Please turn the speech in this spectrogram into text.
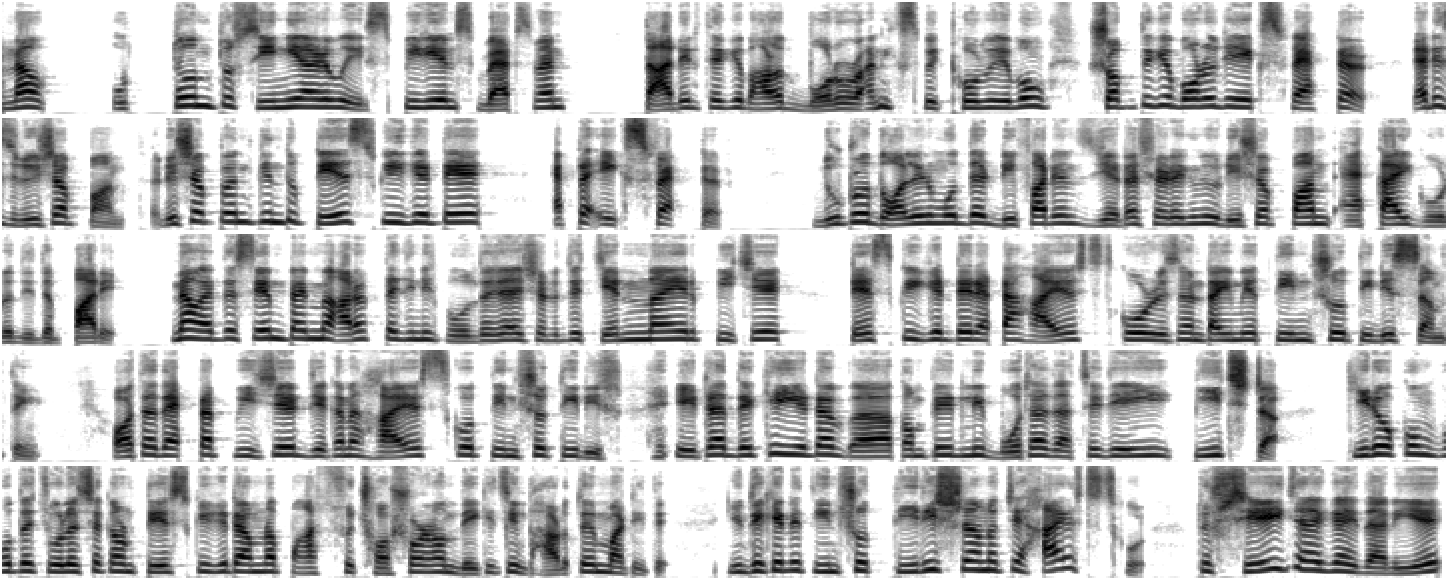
না অত্যন্ত সিনিয়র এবং এক্সপিরিয়েন্স ব্যাটসম্যান তাদের থেকে ভারত বড় রান এক্সপেক্ট করবে এবং সব থেকে বড় যে X factor that is Rishabh Pant. Rishabh Pant কিন্তু টেস্ট ক্রিকেটে একটা এক্স ফ্যাক্টর দুটো দলের মধ্যে ডিফারেন্স যেটা, সেটা কিন্তু ঋষভ পান্ত একাই গড়ে দিতে পারে। না অ্যাট দ্য সেম টাইমে আরেকটা জিনিস বলতে চাই, সেটা হচ্ছে চেন্নাইয়ের পিচে টেস্ট ক্রিকেটের একটা হায়েস্ট স্কোর রিসেন্ট টাইমে তিনশো তিরিশ সামথিং অর্থাৎ একটা পিচের যেখানে হায়েস্ট স্কোর তিনশো তিরিশ, এটা দেখেই এটা কমপ্লিটলি বোঝা যাচ্ছে যে এই পিচটা কীরকম হতে চলেছে, কারণ টেস্ট ক্রিকেটে আমরা পাঁচশো ছশো রান দেখেছি ভারতের মাটিতে। কিন্তু এখানে তিনশো তিরিশ রান হচ্ছে হায়েস্ট স্কোর তো সেই জায়গায় দাঁড়িয়ে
